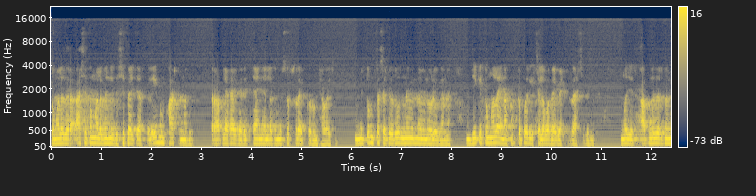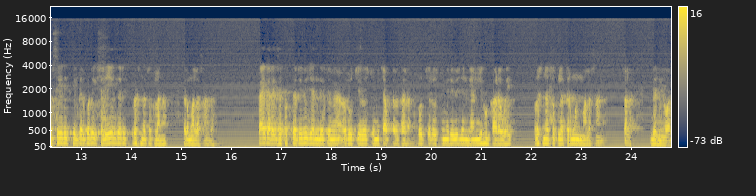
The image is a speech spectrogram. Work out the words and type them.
तुम्हाला जर असे तुम्हाला गणित शिकायचे असतील एकदम फास्टमध्ये तर आपल्या काय करायचं? चॅनलला तुम्ही सबस्क्राईब करून ठेवायचे. मी तुमच्यासाठी रोज नवीन नवीन व्हिडिओ घेणार. जे की तुम्हाला आहे ना फक्त परीक्षेला बघायला भेटतात असे गणित. म्हणजेच आपलं जर तुम्ही सेरीज केली तर परीक्षेला एक जरी प्रश्न चुकला ना तर मला सांगा. काय करायचं? फक्त रिव्हिजन देतो मी. रोजचे रोज तुम्ही चॅप्टर करा. रोजचे रोज तुम्ही रिव्हिजन घ्या आणि लिहून काढा वही प्रश्न चुकला तर मग मला सांगा. चला. धन्यवाद.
